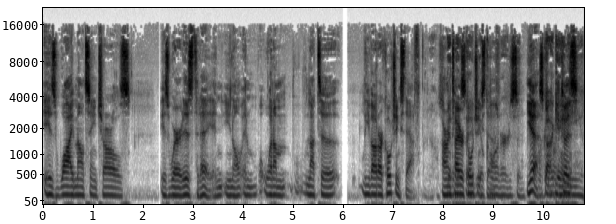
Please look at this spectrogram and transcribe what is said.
is why Mount St. Charles is where it is today and you know and what I'm not to leave out our coaching staff our entire coaching staff. Connors and yeah, Scott because and,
